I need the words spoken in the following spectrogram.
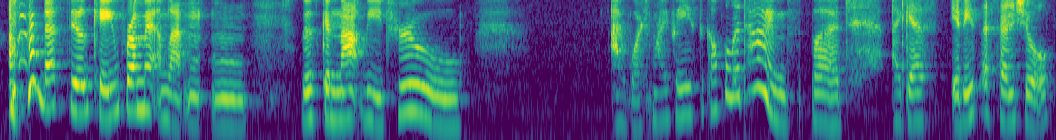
that still came from it. I'm like mm -mm, this cannot be true. I washed my face a couple of times but I guess it is essential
